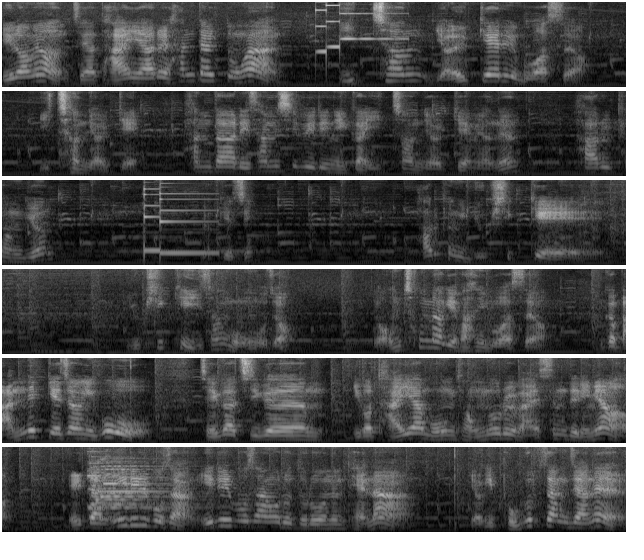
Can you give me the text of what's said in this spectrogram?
이러면 제가 다이아를 한 달 동안 2,010개를 모았어요. 2,010개. 한 달이 30일이니까 2,010개면은 하루 평균 몇 개지? 하루 평균 60개. 60개 이상 모은 거죠. 엄청나게 많이 모았어요. 그러니까 만렙 계정이고 제가 지금 이거 다이아 모은 경로를 말씀드리면 일단 1일 보상, 1일 보상으로 들어오는 배나 여기 보급 상자는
